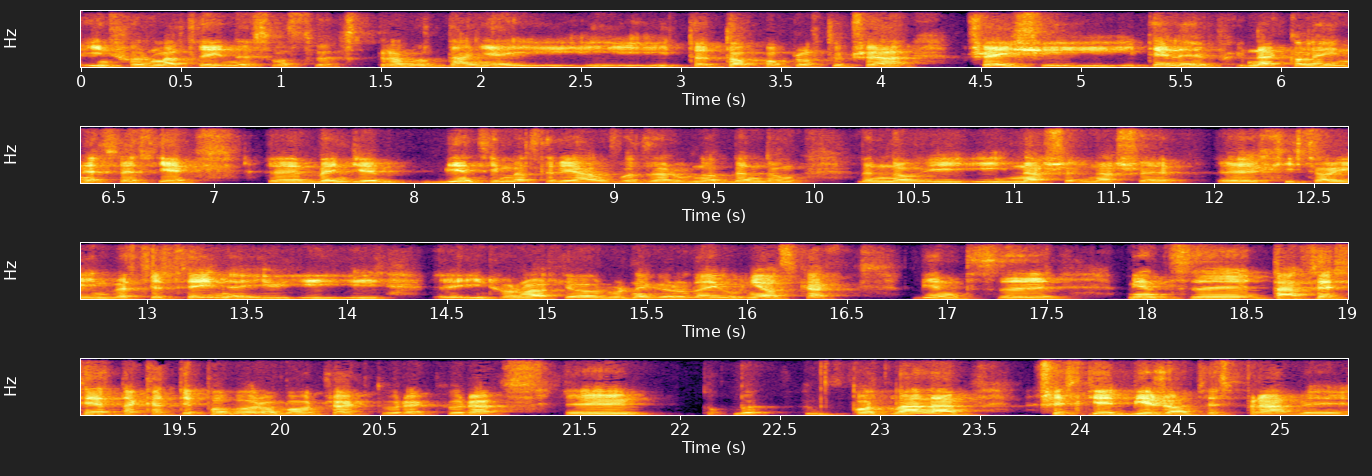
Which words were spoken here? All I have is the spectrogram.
informacyjne są sp- sprawozdania i, i, i to, to po prostu trzeba przejść i, i tyle. Na kolejne sesje będzie więcej materiałów, bo zarówno będą, będą i, i nasze, nasze e, historie inwestycyjne i, i, i e, informacje o różnego rodzaju wnioskach, więc, e, więc e, ta sesja jest taka typowo robocza, która, która e, po- pozwala wszystkie bieżące sprawy,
